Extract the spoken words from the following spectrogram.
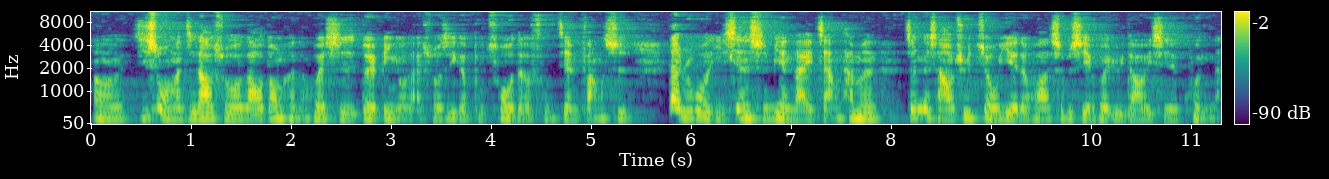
呃，即使我们知道说劳动可能会是对病友来说是一个不错的复健方式，但如果以现实面来讲，他们真的想要去就业的话，是不是也会遇到一些困难？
